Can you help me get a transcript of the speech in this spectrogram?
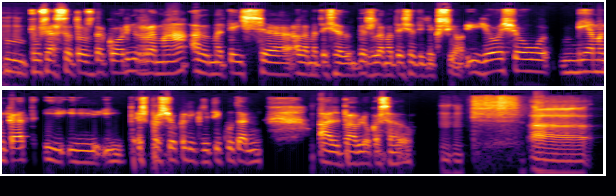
mm. posar-se tots d'acord i remar al mateix, a la mateixa, vers la mateixa direcció. I jo això m'hi ha mancat i, i, i és per això que li critico tant al Pablo Casado. Mm -hmm. uh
